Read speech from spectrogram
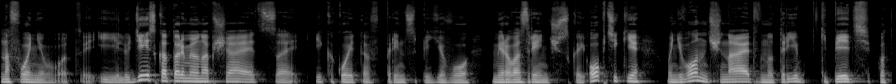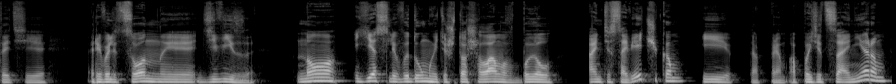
на фоне вот и людей, с которыми он общается, и какой-то, в принципе, его мировоззренческой оптики, у него начинает внутри кипеть вот эти революционные девизы. Но если вы думаете, что Шаламов был антисоветчиком и да, прям оппозиционером,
